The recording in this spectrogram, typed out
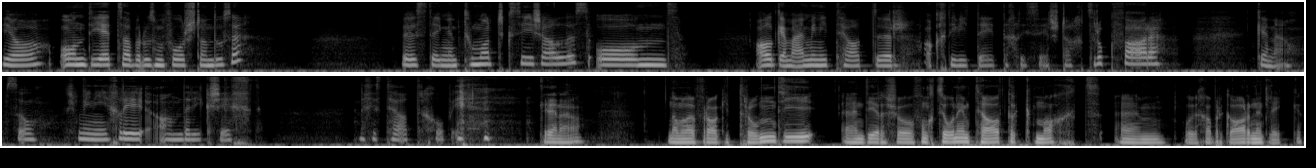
Ja, und jetzt aber aus dem Vorstand raus weil es dann too much war alles und allgemein meine Theateraktivitäten ein sehr stark zurückgefahren. Genau, so ist meine ein andere Geschichte, wenn ich ins Theater gekommen bin. genau. Nochmal eine Frage in die Runde. Habt ihr schon Funktionen im Theater gemacht, ähm, wo euch aber gar nicht liegen?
